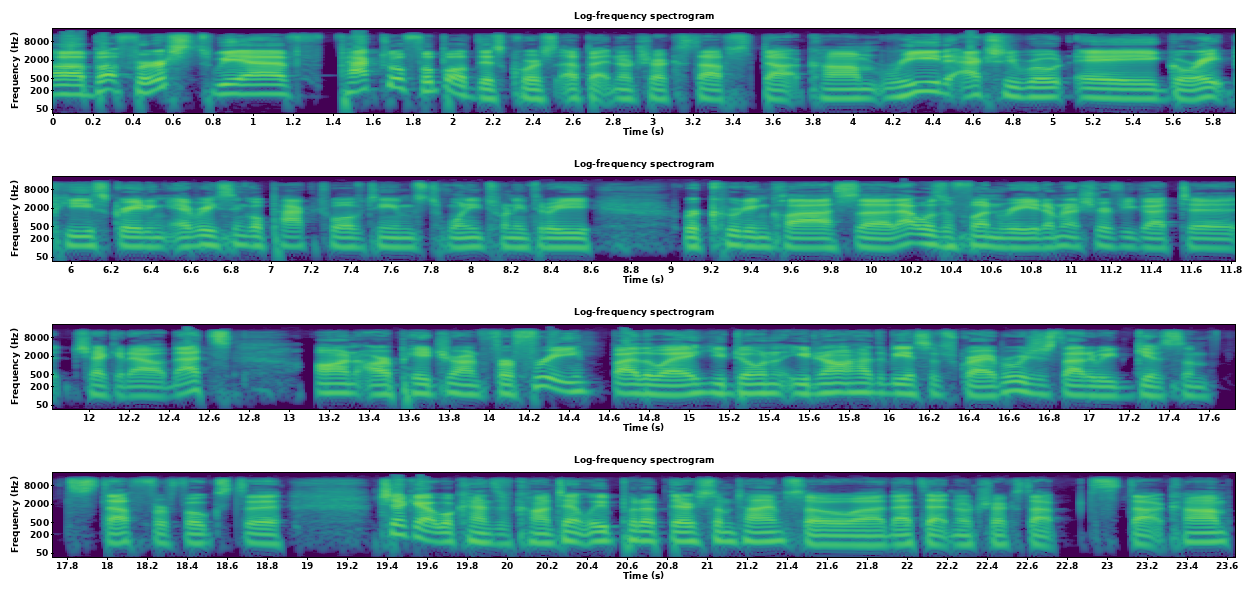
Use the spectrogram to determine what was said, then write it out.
Uh, but first, we have Pac-12 football discourse up at NoTruckStops.com. Reed actually wrote a great piece grading every single Pac-12 team's 2023 recruiting class. Uh, that was a fun read. I'm not sure if you got to check it out. That's on our Patreon for free, by the way. You don't you don't have to be a subscriber. We just thought we'd give some stuff for folks to check out what kinds of content we put up there sometimes. So uh, that's at NoTruckStops.com.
